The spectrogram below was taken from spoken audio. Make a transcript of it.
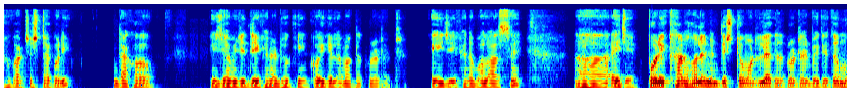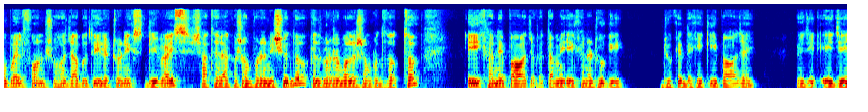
ঢোকার চেষ্টা করি। দেখো, এই যে আমি যদি এখানে ঢুকি, কই গেল আমার ক্যালকুলেটর এই যে এখানে বলা আছে এই যে, পরীক্ষার হলে নির্দিষ্ট মডেলের ক্যালকুলেটর ব্যতীত মোবাইল ফোন সহ যাবতীয় ইলেকট্রনিক্স ডিভাইস সাথে রাখা সম্পূর্ণ নিষিদ্ধ। ক্যালকুলেটর মডেল সংক্রান্ত তথ্য এইখানে পাওয়া যাবে। তো আমি এখানে ঢুকি, ঢুকে দেখি কি পাওয়া যায়। এই যে এই যে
